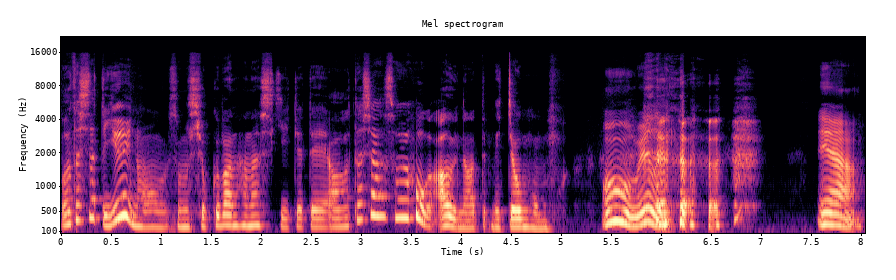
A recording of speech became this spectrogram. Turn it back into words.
私だってゆいのその職場の話聞いてて、あ、私はそういう方が合うなってめっちゃ思うもん。Oh, really? yeah.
